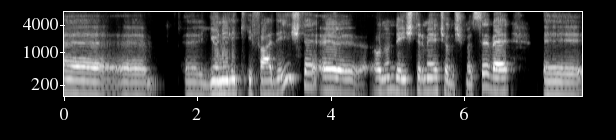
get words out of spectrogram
e, e, yönelik ifadeyi işte e, onun değiştirmeye çalışması ve e, e,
